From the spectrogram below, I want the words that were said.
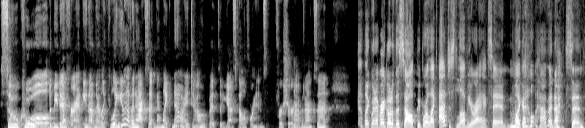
so cool to be different, you know. And they're like, "Well, you have an accent," and I'm like, "No, I don't." But it's like, yes, Californians for sure have an accent. Like whenever I go to the South, people are like, "I just love your accent." I'm like, "I don't have an accent,"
